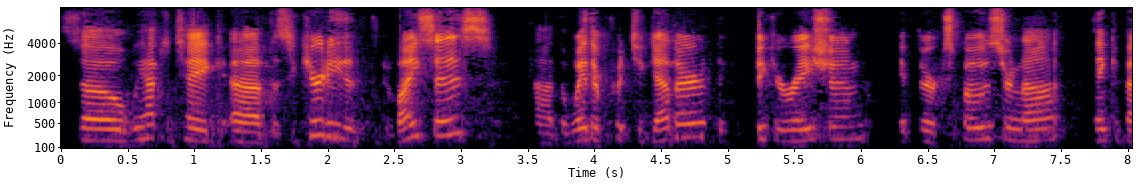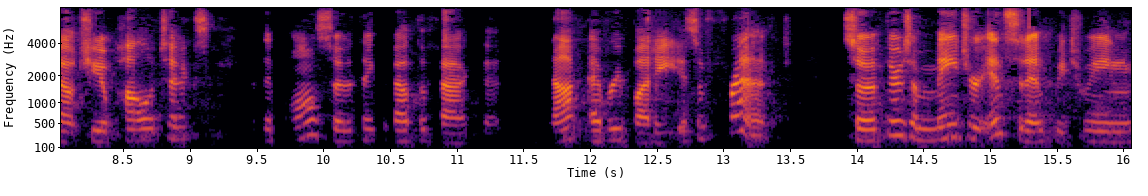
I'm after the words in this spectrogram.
So we have to take uh, the security of the devices, uh, the way they're put together, the configuration, if they're exposed or not, think about geopolitics, but then also think about the fact that not everybody is a friend. So if there's a major incident between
